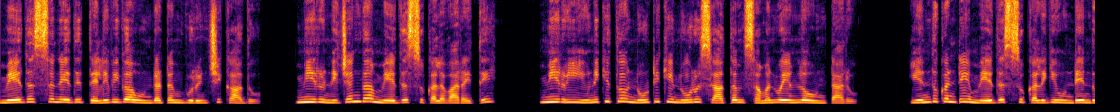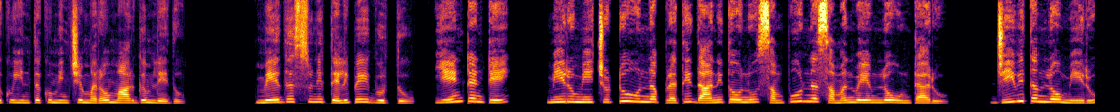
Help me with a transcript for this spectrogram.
మేధస్సనేది తెలివిగా ఉండటం గురించి కాదు. మీరు నిజంగా మేధస్సు కలవారైతే మీరు ఈ ఉనికితో నూటికి నూరు శాతం సమన్వయంలో ఉంటారు. ఎందుకంటే మేధస్సు కలిగి ఉండేందుకు ఇంతకు మించి మరో మార్గం లేదు. మేధస్సుని తెలిపే గుర్తు. ఏంటంటే మీరు మీ చుట్టూ ఉన్న ప్రతి దానితోనూ సంపూర్ణ సమన్వయంలో ఉంటారు. జీవితంలో మీరు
